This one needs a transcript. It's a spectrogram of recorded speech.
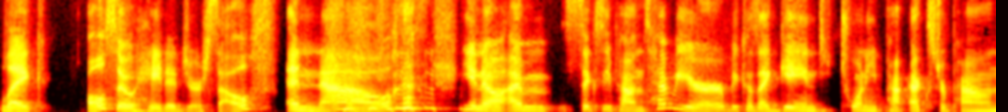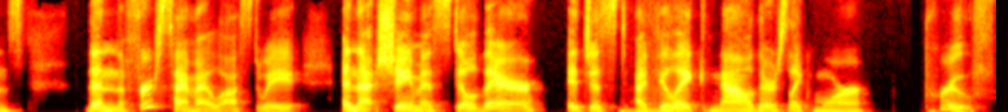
like also hated yourself. And now, you know, I'm 60 pounds heavier because I gained 20 po- extra pounds than the first time I lost weight. And that shame is still there. It just, mm-hmm. I feel mm-hmm. like now there's like more proof.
